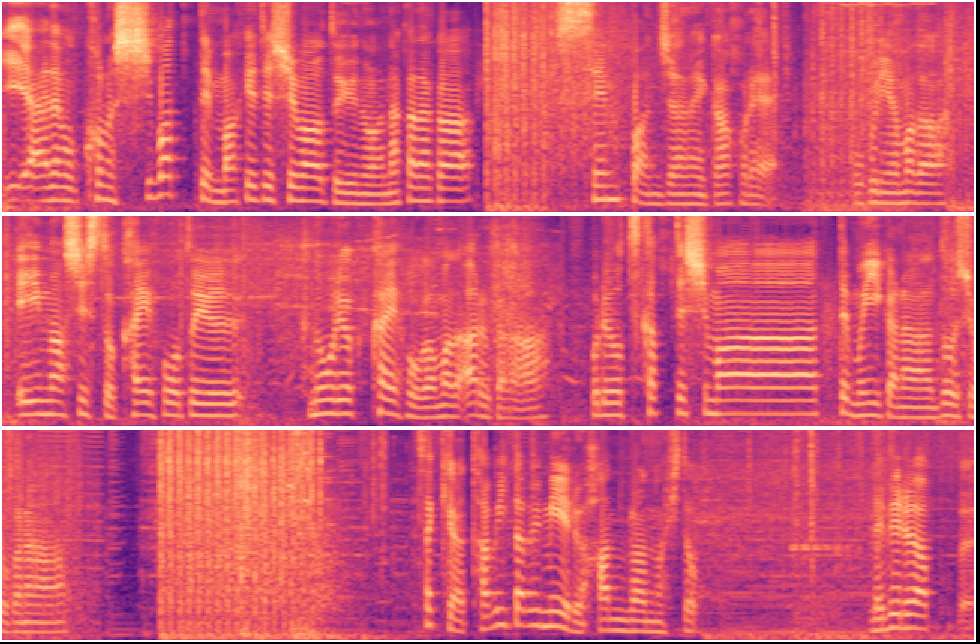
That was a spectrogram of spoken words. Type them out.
いやーでもこの縛って負けてしまうというのはなかなか先般じゃないかこれ。僕にはまだエイムアシスト解放という能力解放がまだあるからこれを使ってしまってもいいかな。どうしようかな。さっきからたびたび見える反乱の人。レベルアップ。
